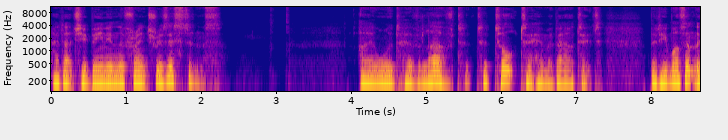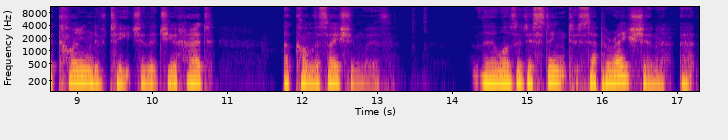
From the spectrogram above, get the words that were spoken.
had actually been in the French resistance. I would have loved to talk to him about it, but he wasn't the kind of teacher that you had a conversation with. There was a distinct separation at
